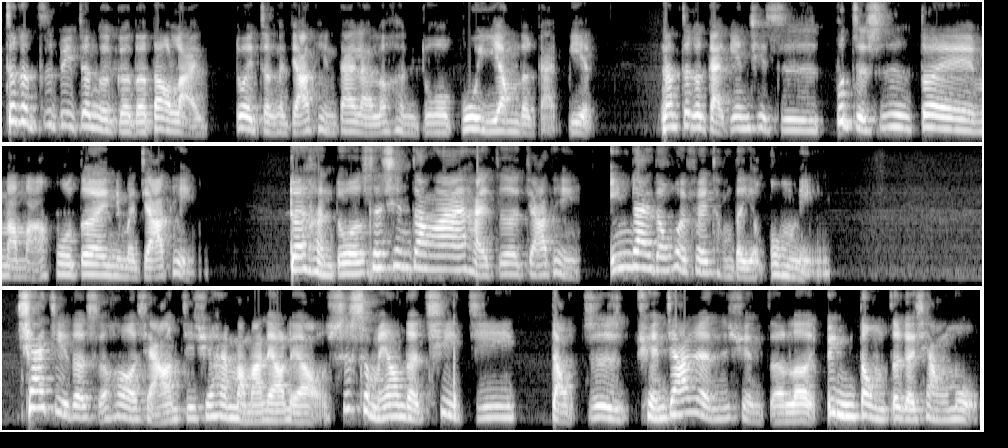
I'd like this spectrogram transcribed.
这个自闭症哥哥的到来，对整个家庭带来了很多不一样的改变。那这个改变其实不只是对妈妈或对你们家庭，对很多身心障碍孩子的家庭，应该都会非常的有共鸣。下一集的时候，想要继续和妈妈聊聊是什么样的契机导致全家人选择了运动这个项目。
